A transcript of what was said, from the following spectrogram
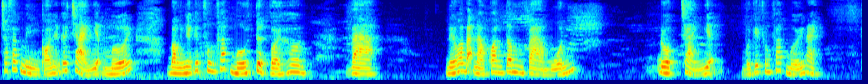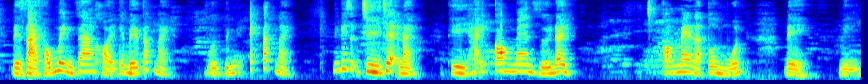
cho phép mình có những cái trải nghiệm mới bằng những cái phương pháp mới tuyệt vời hơn. Và nếu mà bạn nào quan tâm và muốn được trải nghiệm với cái phương pháp mới này, để giải phóng mình ra khỏi những cái bế tắc này với những ách tắc này, những cái sự trì trệ này thì hãy comment dưới đây. Comment là tôi muốn để mình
